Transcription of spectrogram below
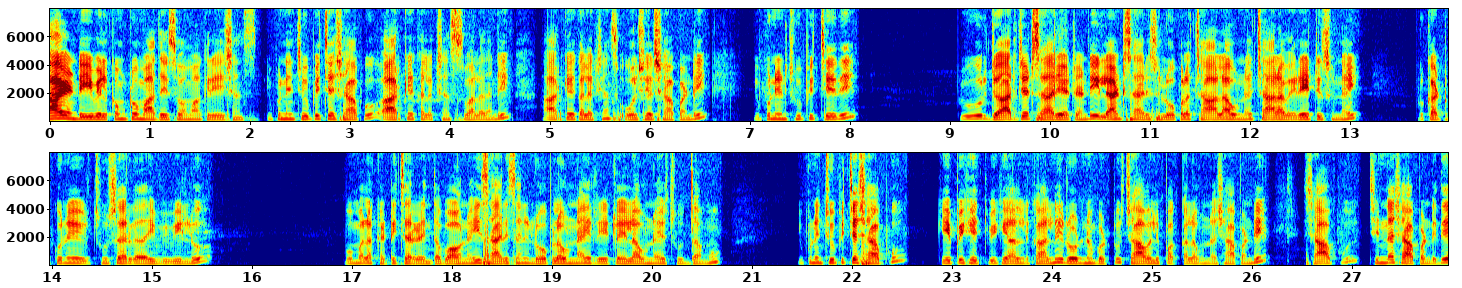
హాయ్ అండి welcome to Madevi Soma creations. ఇప్పుడు నేను చూపించే షాపు ఆర్కే కలెక్షన్స్ వాళ్ళదండి. R K collections wholesale shop అండి. ఇప్పుడు నేను చూపించేది ప్యూర్ జార్జెట్ శారీ అటండి. ఇలాంటి శారీస్ లోపల చాలా ఉన్నాయి చాలా వెరైటీస్ ఉన్నాయి. ఇప్పుడు కట్టుకునే చూశారు కదా ఇవి వీళ్ళు. బొమ్మలా కట్టించారు కదా ఎంత బాగున్నాయి. ఈ శారీస్ అన్ని లోపల ఉన్నాయి రేట్లు ఎలా ఉన్నాయో చూద్దాము. ఇప్పుడు నేను చూపించే shop KPHB colony colony road number two చావలి పక్కల ఉన్న షాప్ అండి. షాపు చిన్న షాప్ అండి ఇది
